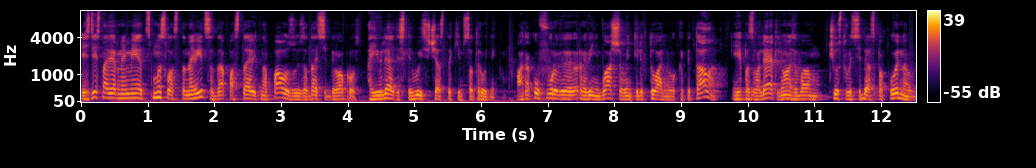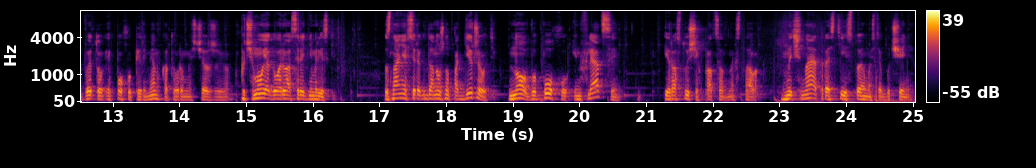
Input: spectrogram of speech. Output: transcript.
И здесь, наверное, имеет смысл остановиться, да, поставить на паузу и задать себе вопрос, а являетесь ли вы сейчас таким сотрудником? А каков уровень вашего интеллектуального капитала и позволяет ли он вам чувствовать себя спокойно в эту эпоху перемен, в которой мы сейчас живем? Почему я говорю о среднем риске? Знания всегда нужно поддерживать, но в эпоху инфляции и растущих процентных ставок начинает расти стоимость обучения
